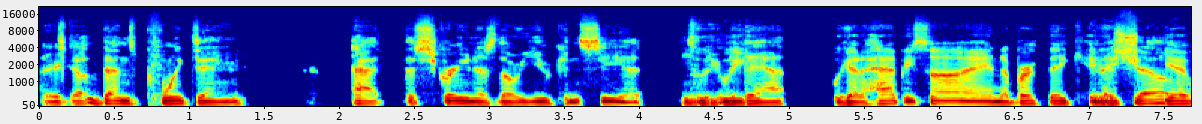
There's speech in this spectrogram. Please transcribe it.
There you go. Ben's pointing at the screen as though you can see it. So you we- can't. We got a happy sign, a birthday cake. Michelle gift.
